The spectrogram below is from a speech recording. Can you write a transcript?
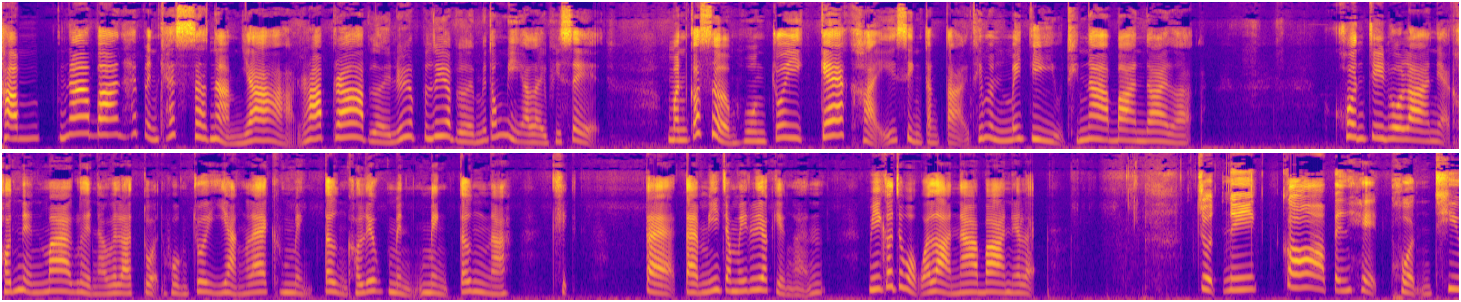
ทำหน้าบ้านให้เป็นแค่สนามหญ้าราบๆเลยเรียบเรียบเลย ไม่ต้องมีอะไรพิเศษ มันก็เสริมห่วงจุ้ยแก้ไขสิ่งต่างๆ ที่มันไม่ดีอยู่ที่หน้าบ้านได้ละ คนจีนโบราณเนี่ยเขาเน้นมากเลยนะ เวลาตรวจห่วงจุ้ยอย่างแรกคือเหม่งตึงเขาเรียกเหม่งเหม่งตึงนะแต่แต่มี่จะไม่เรียกอย่างนั้น มี่ก็จะบอกว่าลานหน้าบ้านเนี่ยแหละ จุดนี้ก็เป็นเหตุผลที่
